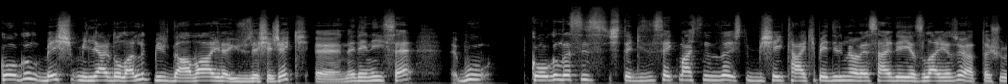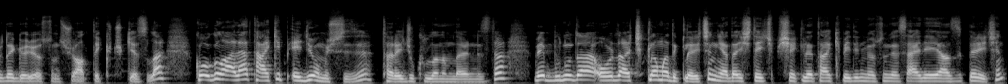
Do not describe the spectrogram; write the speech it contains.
Google 5 milyar dolarlık bir dava ile yüzleşecek. E, nedeni ise e, bu Google'da siz işte gizli sekme açtığınızda işte bir şey takip edilmiyor vesaire diye yazılar yazıyor. Hatta şurada görüyorsunuz şu altta küçük yazılar. Google hala takip ediyormuş sizi tarayıcı kullanımlarınızda ve bunu da orada açıklamadıkları için ya da işte hiçbir şekilde takip edilmiyorsun vesaire diye yazdıkları için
